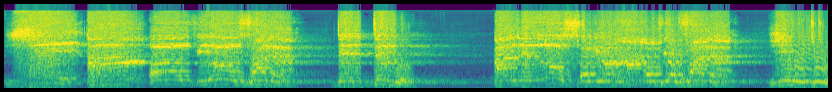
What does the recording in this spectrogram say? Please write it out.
Ye are of your father, the devil, and the lust of your heart of your father ye will do.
